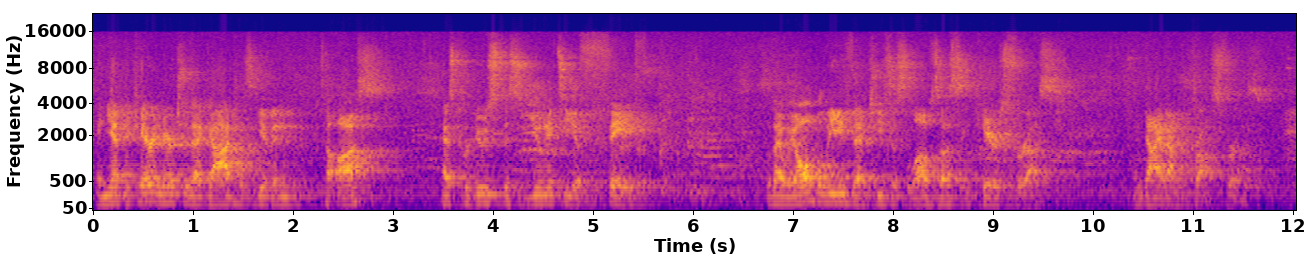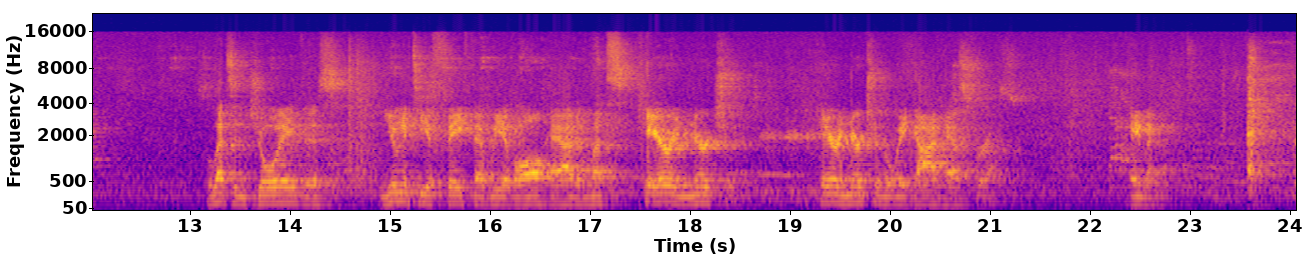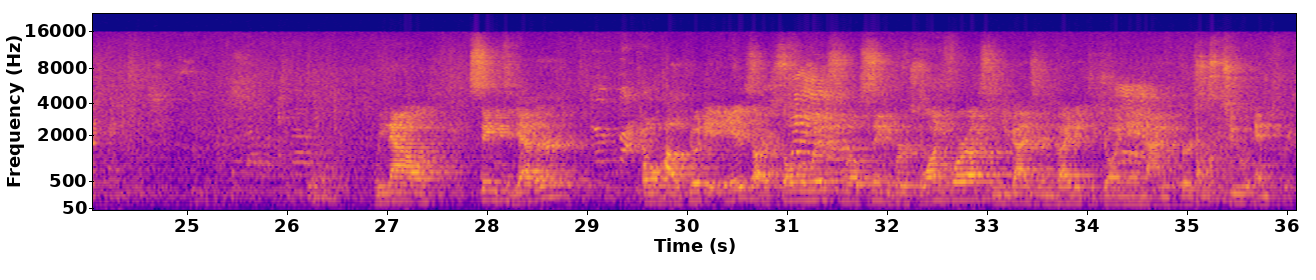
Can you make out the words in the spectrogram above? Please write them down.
And yet, the care and nurture that God has given to us has produced this unity of faith so that we all believe that Jesus loves us and cares for us and died on the cross for us. So let's enjoy this unity of faith that we have all had and let's care and nurture. Care and nurture the way God has for us. Amen. We now sing together, Oh How Good It Is. Our soloist will sing verse 1 for us, and you guys are invited to join in on verses 2 and 3.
